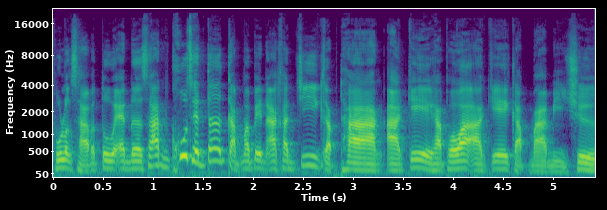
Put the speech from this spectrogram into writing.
ผู้รักษาประตูแอนเดอร์สันคู่เซนเตอร์กลับมาเป็นอาคันจีกับทางอาเก้ครับ เพราะว่าอาเก้กลับมามีชื่อ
